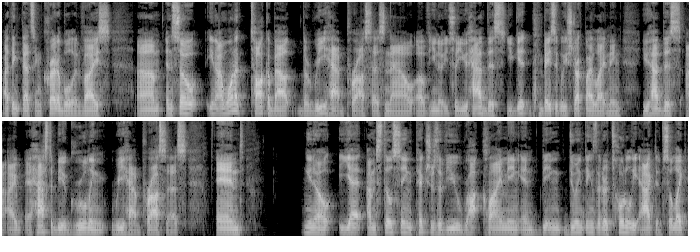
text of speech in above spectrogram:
I think that's incredible advice. Um, and so, you know, I want to talk about the rehab process now. Of you know, so you have this, you get basically struck by lightning. You have this. I, it has to be a grueling rehab process. And you know, yet I'm still seeing pictures of you rock climbing and being doing things that are totally active. So like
